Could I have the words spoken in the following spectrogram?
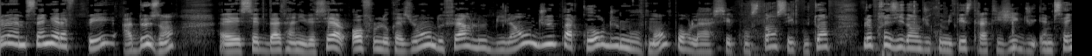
le M5 RFP a deux ans. cette date anniversaire offre l'occasion de faire le bilan du parcours du mouvement pour la circonstance. Écoutons le président du comité stratégique du M5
